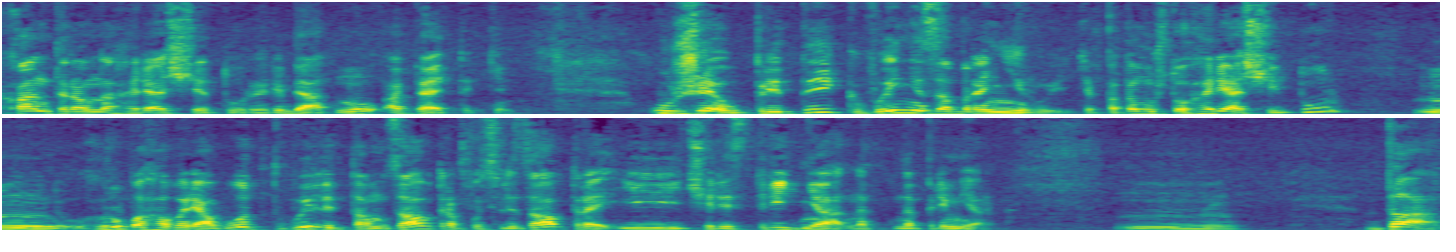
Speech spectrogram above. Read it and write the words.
хантеров на горящие туры? Ребят, ну опять-таки, уже впритык вы не забронируете. Потому что горящий тур, грубо говоря, вот вылет там завтра, послезавтра и через три дня, например. Да,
